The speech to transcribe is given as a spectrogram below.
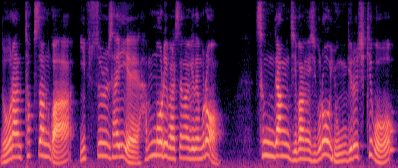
노란 턱선과 입술 사이에 함몰이 발생하게 되므로 승장 지방식으로 융기를 시키고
